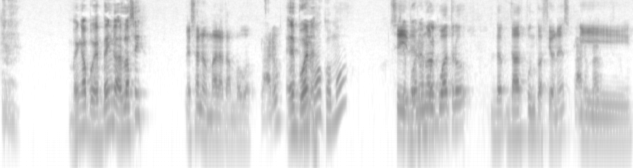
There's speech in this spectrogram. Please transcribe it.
Venga, pues venga, hazlo así. Esa no es mala tampoco. Claro. Es buena. ¿Cómo? ¿Cómo? Sí, del buena, 1 al buena. 4 da- das puntuaciones Claro, y,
